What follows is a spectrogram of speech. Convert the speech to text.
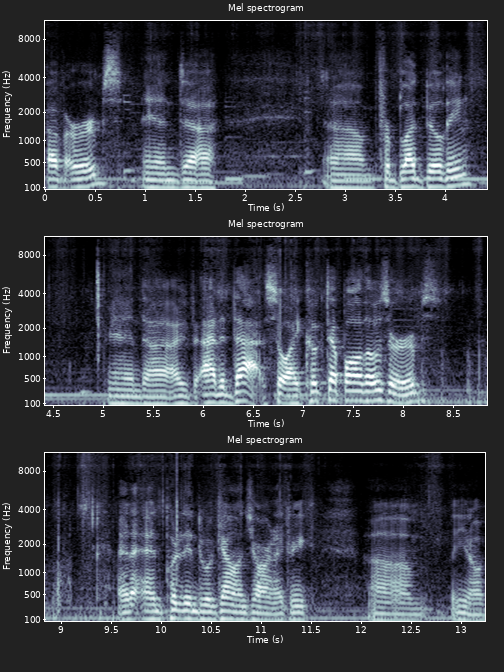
of herbs and uh, um, for blood building, and uh, I've added that. So I cooked up all those herbs and and put it into a gallon jar, and I drink um, you know,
